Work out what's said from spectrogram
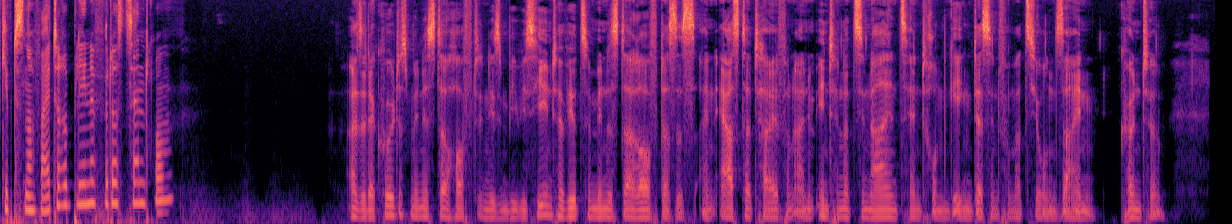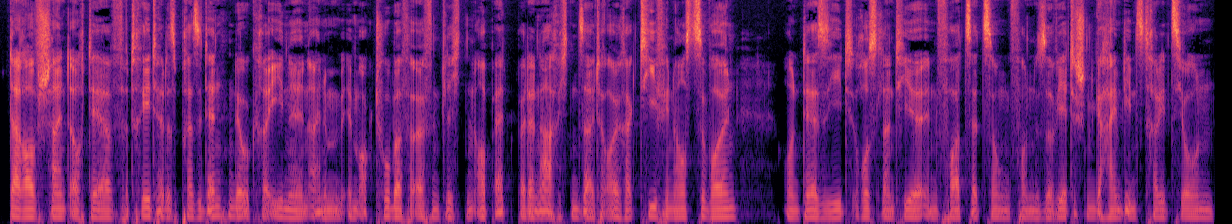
Gibt es noch weitere Pläne für das Zentrum? Also der Kultusminister hofft in diesem BBC-Interview zumindest darauf, dass es ein erster Teil von einem internationalen Zentrum gegen Desinformation sein könnte. Darauf scheint auch der Vertreter des Präsidenten der Ukraine in einem im Oktober veröffentlichten Op-Ed bei der Nachrichtenseite Euraktiv hinaus zu wollen, und der sieht Russland hier in Fortsetzung von sowjetischen Geheimdiensttraditionen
